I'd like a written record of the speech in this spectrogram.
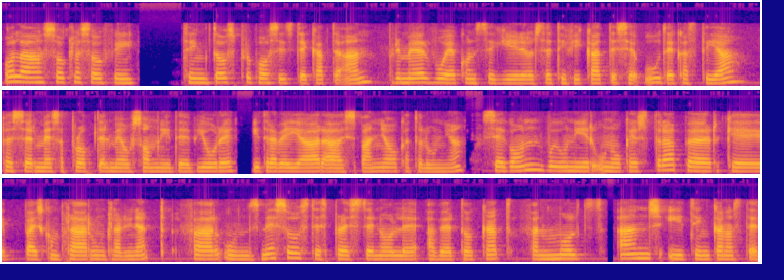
Hola, sóc la Sophie. Tinc dos propòsits de cap d'any. Primer vull aconseguir el certificat de C1 de castellà per ser més a prop del meu somni de viure i treballar a Espanya o Catalunya. Segon, vull unir una orquestra perquè vaig comprar un clarinet fa uns mesos després de no l'haver tocat fa molts anys i tinc ganes de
